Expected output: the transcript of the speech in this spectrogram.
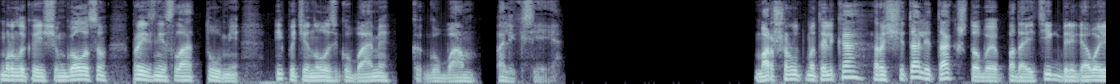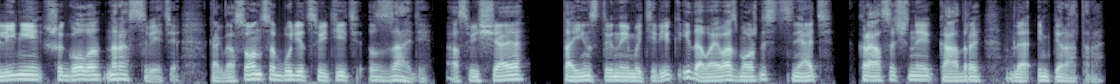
Мурлыкающим голосом произнесла Туми и потянулась губами к губам Алексея. Маршрут мотылька рассчитали так, чтобы подойти к береговой линии Шигола на рассвете, когда солнце будет светить сзади, освещая таинственный материк и давая возможность снять красочные кадры для императора.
